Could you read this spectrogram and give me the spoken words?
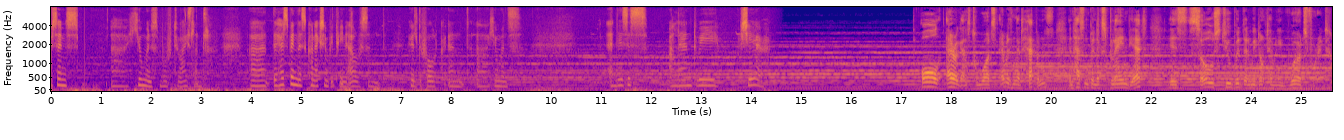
since uh, humans moved to Iceland, uh, there has been this connection between elves and Huldufolk and uh, humans. And this is a land we share. All arrogance towards everything that happens and hasn't been explained yet is so stupid that we don't have any words for it.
